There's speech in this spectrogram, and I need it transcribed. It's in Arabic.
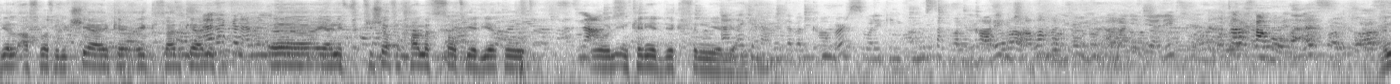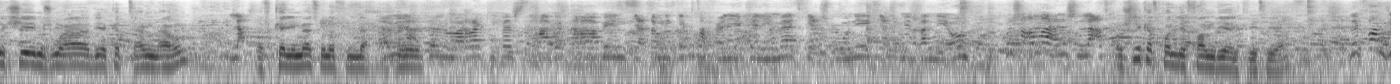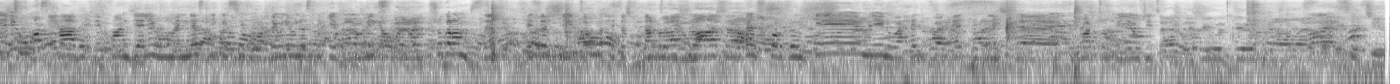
ديال الأصوات وديك الشيء يعني كيساعدك يعني أنا كنعمل- آه يعني في اكتشاف الخامات الصوتية ديالك و نعم. والإمكانيات ديالك الفنية أنا ديالك كنعمل دابا الكفرز ولكن في المستقبل القريب إن شاء الله غادي يكونوا الأغاني ديالي وترقبوا عندك شي مجموعة ديال كتعامل معاهم؟ لا. في كلمات ولا في اللحن؟ لا كل مرة كيفاش صحابي قرابين كيعطيوني كيقترحوا عليا كلمات كيعجبوني كيعجبني نغنيهم. وإن شاء الله علاش لا أدخل. وشنو كتقول les fans ديالك أنت les fans ديالي هما صحابي les fans ديالي هما الناس اللي كيسيبورتيوني والناس اللي كيبغيوني كنقول لهم شكرا بزاف حيتاش جيتو حيتاش حضرتوا اليوم كنشكركم كاملين واحد بواحد حيتاش آه، كبرتوا بيا وجيتوا اليوم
